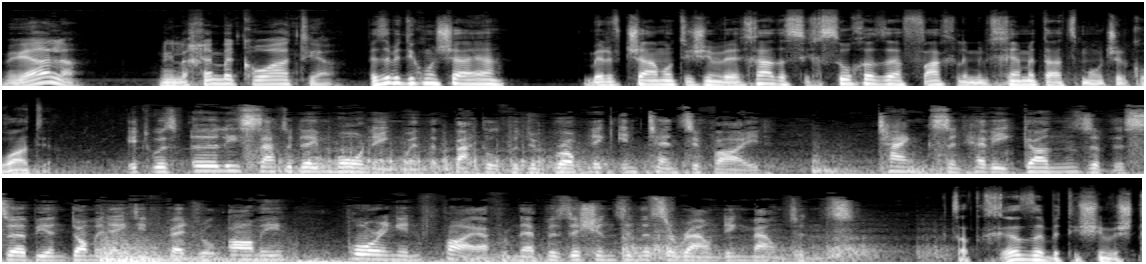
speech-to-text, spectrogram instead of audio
ויאללה, נילחם בקרואטיה. וזה בדיוק מה שהיה. ב-1991 הסכסוך הזה הפך למלחמת העצמאות של קרואטיה. It was early Saturday morning when the battle for Dubrovnik intensified. Tanks and heavy guns of the Serbian-dominated Federal Army pouring in fire from their positions in the surrounding mountains. קצת אחרי זה, ב-92,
